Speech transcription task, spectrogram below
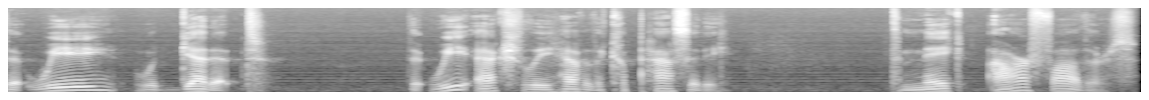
that we would get it, that we actually have the capacity to make our fathers,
